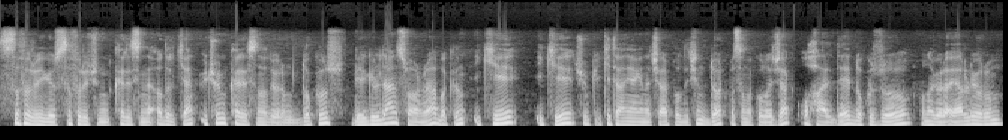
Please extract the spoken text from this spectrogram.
%0,03'ün karesini alırken 3'ün karesini alıyorum 9. Virgülden sonra bakın 2 2 çünkü iki tane yan yana çarpıldığı için 4 basamak olacak. O halde 9'u buna göre ayarlıyorum.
